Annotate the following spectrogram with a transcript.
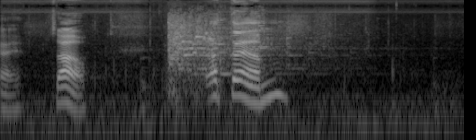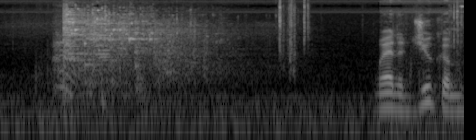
Okay, so got them. We had to juke them.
